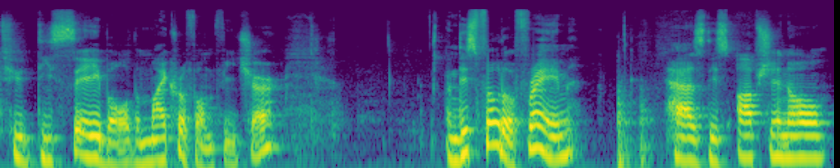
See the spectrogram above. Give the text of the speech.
to disable the microphone feature. And this photo frame has this optional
